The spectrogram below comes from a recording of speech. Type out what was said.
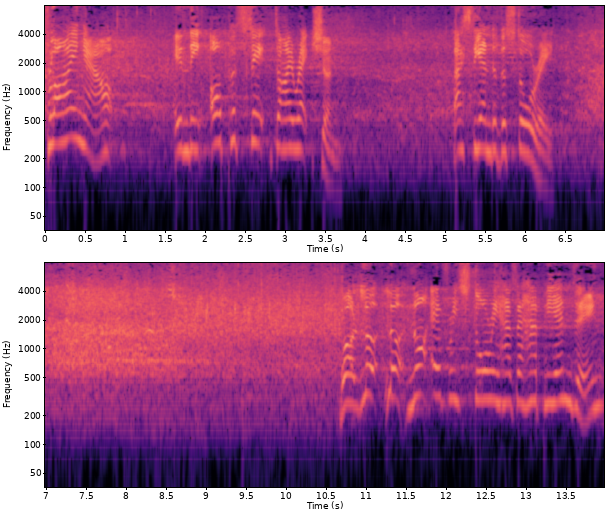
flying out in the opposite direction. That's the end of the story. Well, look, look, not every story has a happy ending.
